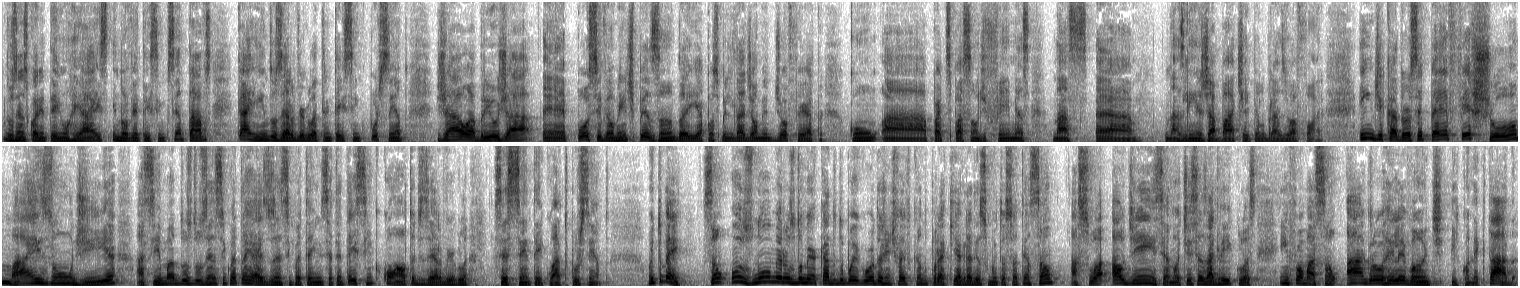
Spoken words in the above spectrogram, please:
R$ 241,95, caindo 0,35%. Já o abril já é, possivelmente pesando aí a possibilidade de aumento de oferta com a participação de fêmeas nas, é, nas linhas de abate aí pelo Brasil afora. Indicador CPE fechou mais um dia acima dos 250 reais, 251,75 com alta de 0,64%. Muito bem, são os números do mercado do boi gordo. A gente vai ficando por aqui. Agradeço muito a sua atenção, a sua audiência, notícias agrícolas, informação agro-relevante e conectada.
